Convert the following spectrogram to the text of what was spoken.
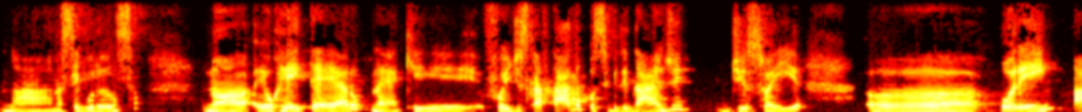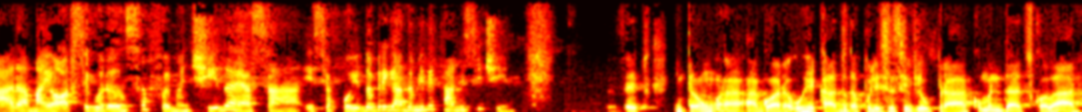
na, na segurança. eu reitero, né, que foi descartada a possibilidade disso aí, uh, porém, para maior segurança, foi mantida essa, esse apoio da brigada militar nesse dia. Perfeito. Então, agora o recado da Polícia Civil para a comunidade escolar,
